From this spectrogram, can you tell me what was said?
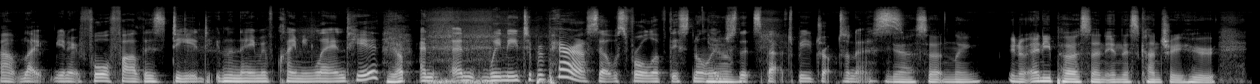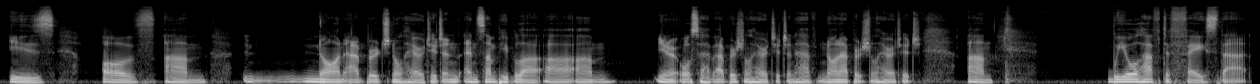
um, like you know, forefathers did in the name of claiming land here. Yep. And and we need to prepare ourselves for all of this knowledge Yeah. that's about to be dropped on us. Yeah, certainly. You know, any person in this country who is of um, non-Aboriginal heritage, and, and some people are, are um, you know, also have Aboriginal heritage and have non-Aboriginal heritage. Um, we all have to face that.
